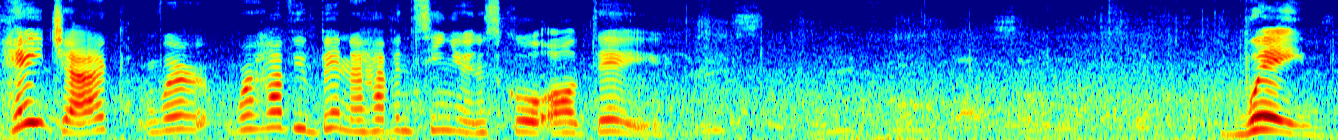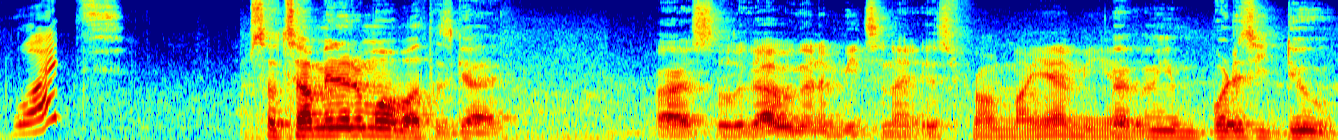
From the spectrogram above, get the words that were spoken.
Hey, Jack. Where where have you been? I haven't seen you in school all day. Wait, what? So tell me a little more about this guy. All right, so the guy we're gonna meet tonight is from Miami, I mean, what does he do?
